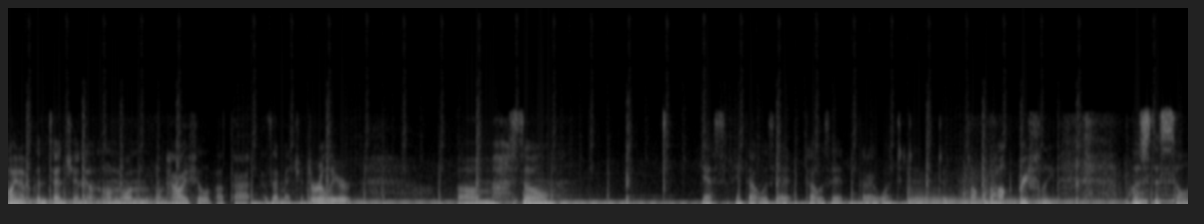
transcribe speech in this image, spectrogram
point of contention on, on, on, on how I feel about that, as I mentioned earlier. Um, so yes, I think that was it. That was it that I wanted to, to talk about briefly. Was this whole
